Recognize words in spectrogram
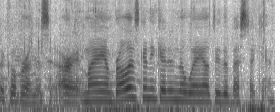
Look over on this side. All right, my umbrella is gonna get in the way. I'll do the best I can.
